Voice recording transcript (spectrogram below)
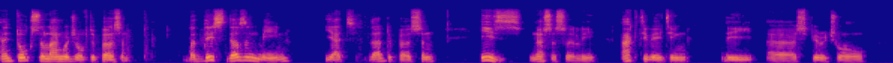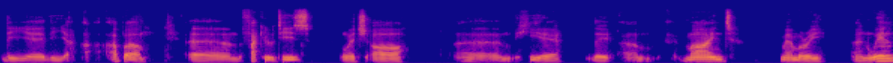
And talks the language of the person. But this doesn't mean yet that the person is necessarily activating the uh, spiritual, the, uh, the upper um, faculties, which are um, here the um, mind, memory, and will,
